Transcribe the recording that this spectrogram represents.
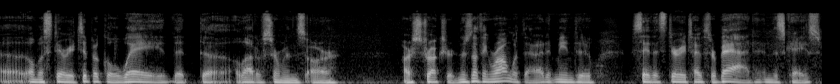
uh, almost stereotypical way that uh, a lot of sermons are are structured. And there's nothing wrong with that. I didn't mean to say that stereotypes are bad in this case.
